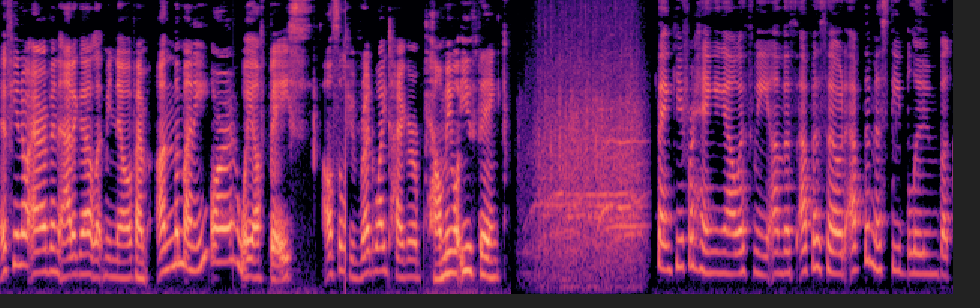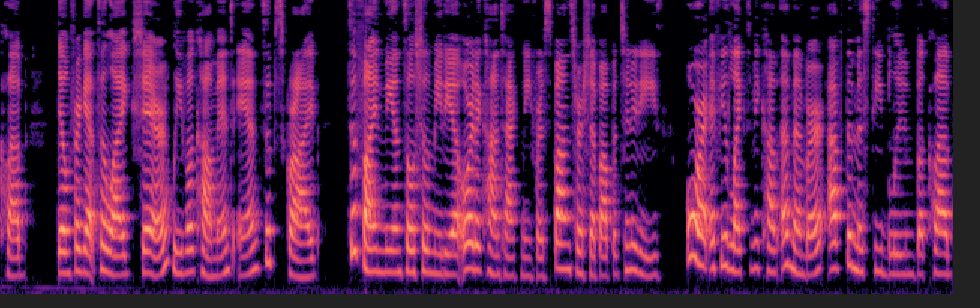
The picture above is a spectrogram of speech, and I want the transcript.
If you know Aravind Adiga, let me know if I'm on the money or way off base. Also, if you've read White Tiger, tell me what you think. Thank you for hanging out with me on this episode of the Misty Bloom Book Club. Don't forget to like, share, leave a comment, and subscribe. To find me on social media or to contact me for sponsorship opportunities, or if you'd like to become a member of the Misty Bloom Book Club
